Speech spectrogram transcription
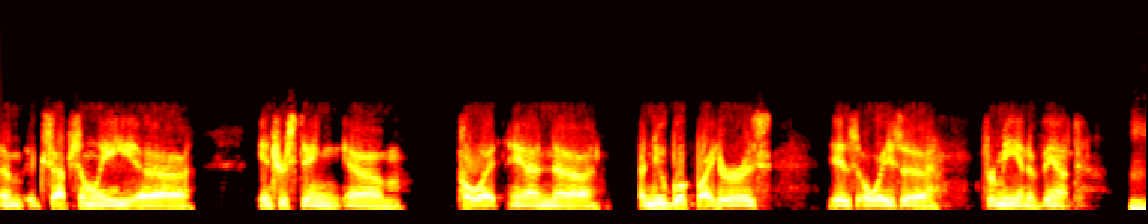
um, exceptionally uh, interesting um, poet, and uh, a new book by her is is always a for me an event. Hmm.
